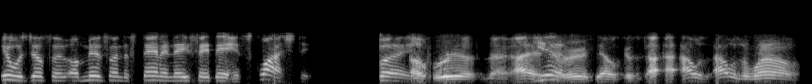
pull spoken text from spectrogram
it was just a, a misunderstanding. They said they had squashed it, but Oh, for real? Like, I had Yeah. heard that because I, I, I was I was around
